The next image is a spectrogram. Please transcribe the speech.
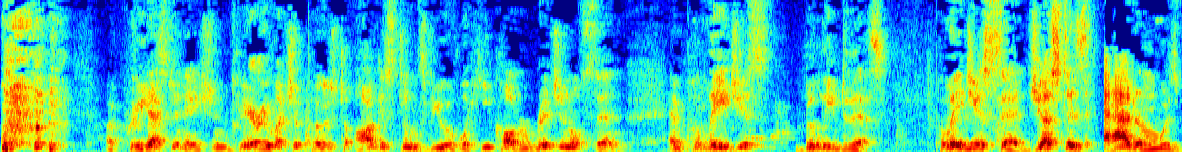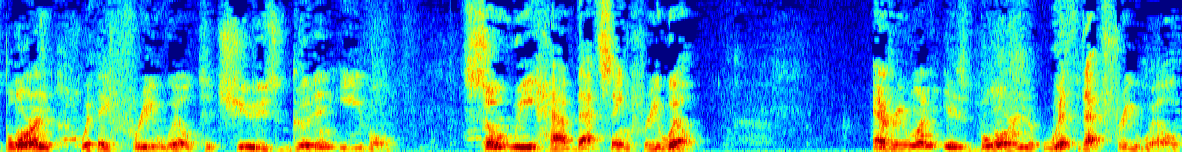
of predestination, very much opposed to Augustine's view of what he called original sin, and Pelagius believed this. Pelagius said, just as Adam was born with a free will to choose good and evil, so we have that same free will. Everyone is born with that free will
